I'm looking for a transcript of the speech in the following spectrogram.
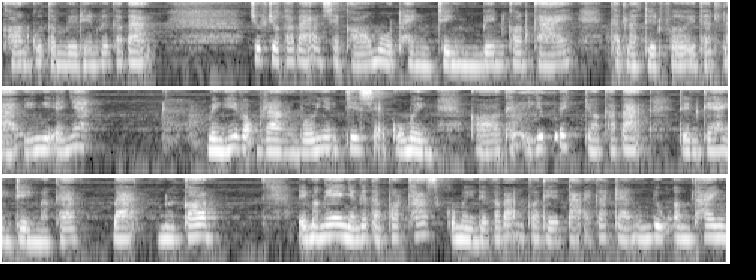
con của Tâm Miu đến với các bạn. Chúc cho các bạn sẽ có một hành trình bên con cái thật là tuyệt vời, thật là ý nghĩa nhé. Mình hy vọng rằng với những chia sẻ của mình có thể giúp ích cho các bạn trên cái hành trình mà các bạn nuôi con. Để mà nghe những cái tập podcast của mình thì các bạn có thể tải các trang ứng dụng âm thanh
